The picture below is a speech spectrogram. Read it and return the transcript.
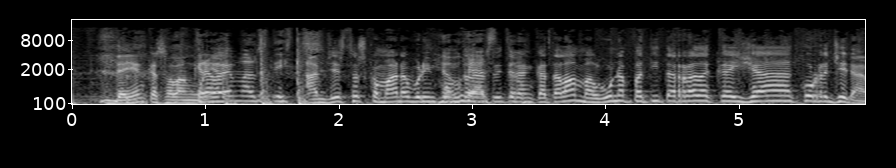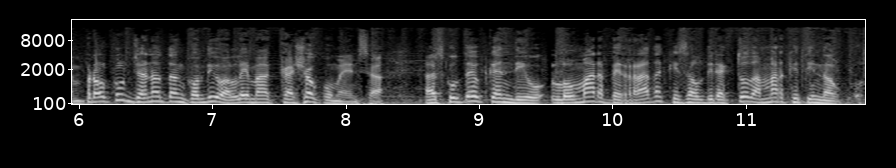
Deien que se l'han guanyat. Creuem els dits. Amb gestos com ara obrim Ja compte de Twitter tu. en català amb alguna petita errada que ja corregiran. Però el club ja noten, com diu el lema, que això comença. Escolteu què en diu l'Omar Berrada, que és el director de màrqueting del club.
